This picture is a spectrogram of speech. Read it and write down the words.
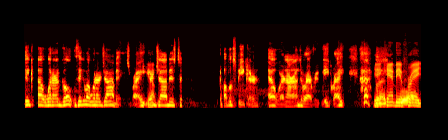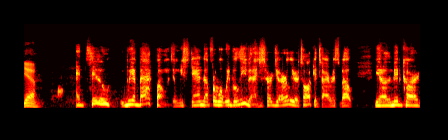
think about what our goal, think about what our job is, right? Your job is to a public speaker. Hell, we're in our underwear every week, right? you can't be afraid. Yeah. And two, we have backbones and we stand up for what we believe in. I just heard you earlier talking, Tyrus, about you know the mid card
